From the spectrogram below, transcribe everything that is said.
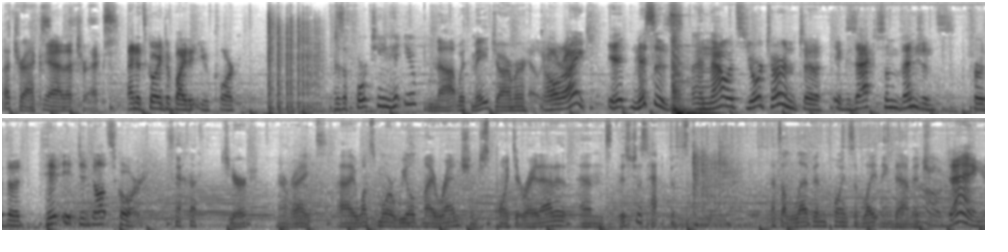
That tracks. Yeah, that tracks. And it's going to bite at you, Clork. Does a 14 hit you? Not with mage armor. Yeah. All right, it misses. And now it's your turn to exact some vengeance for the hit it did not score. Jerk. All right. I once more wield my wrench and just point it right at it, and this just happens. That's 11 points of lightning damage. Oh, dang.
